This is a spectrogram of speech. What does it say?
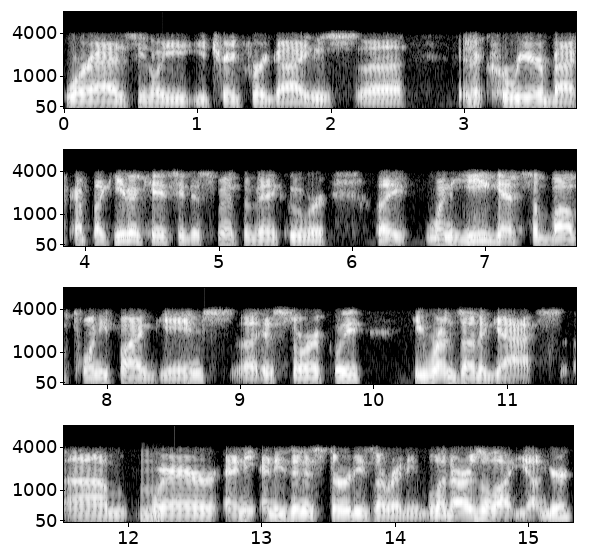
Whereas you know you, you trade for a guy who's uh, in a career backup, like even Casey DeSmith in Vancouver. Like when he gets above 25 games uh, historically, he runs out of gas. Um, Hmm. Where and he, and he's in his 30s already. Vladar's a lot younger,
